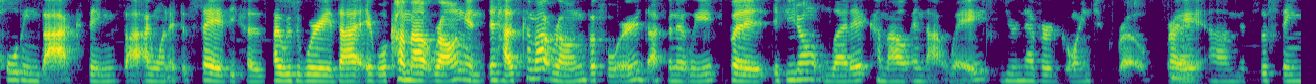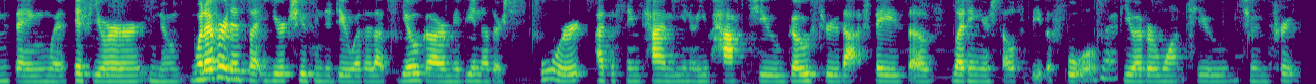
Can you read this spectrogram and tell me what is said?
holding back things that I wanted to say because I was worried that it will come out wrong. And it has come out wrong before, definitely. But if you don't let it come out in that way, you're never going to grow, right? Um, it's the same thing with if you're, you know, whatever it is that you're choosing to do, whether that's yoga or maybe another sport, at the same time, you know, you have to go through that phase of letting yourself be the fool right. if you ever want to to improve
